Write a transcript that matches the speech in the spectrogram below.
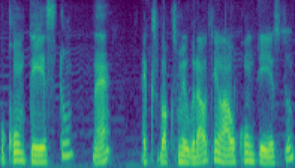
o contexto, né? Xbox Mil Grau tem lá o contexto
